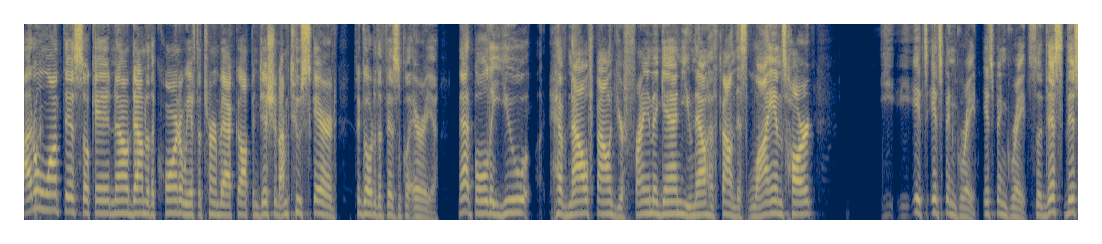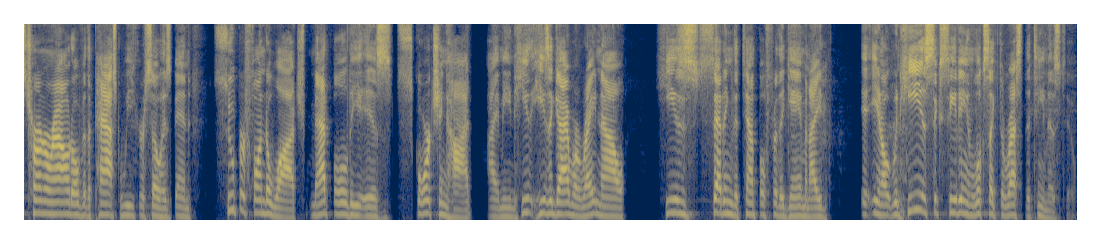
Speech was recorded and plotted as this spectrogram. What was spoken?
I don't want this. Okay, now down to the corner. We have to turn back up and dish it. I'm too scared to go to the physical area. Matt Boldy, you have now found your frame again. You now have found this lion's heart it's it's been great. It's been great. So this this turnaround over the past week or so has been super fun to watch. Matt Boldy is scorching hot. I mean, he he's a guy where right now he's setting the tempo for the game, and I, you know, when he is succeeding, it looks like the rest of the team is too.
